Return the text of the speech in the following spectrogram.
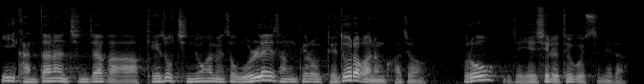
이 간단한 진자가 계속 진동하면서 원래 상태로 되돌아가는 과정으로 이제 예시를 들고 있습니다.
